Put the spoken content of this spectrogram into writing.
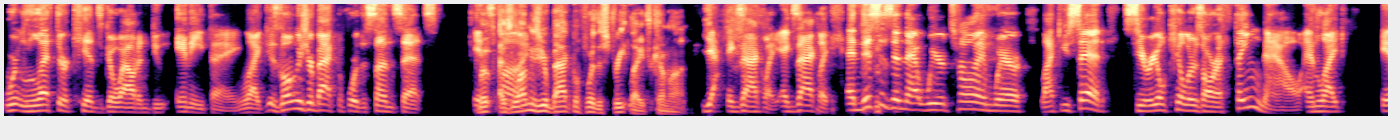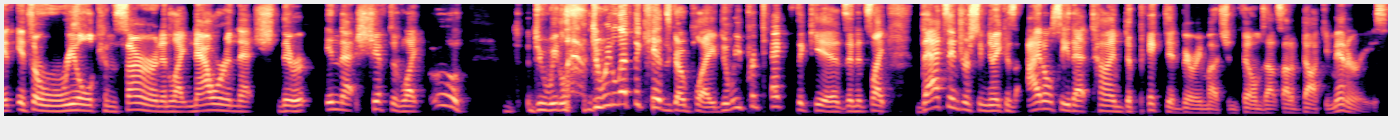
were let their kids go out and do anything. Like, as long as you're back before the sun sets, as long as you're back before the streetlights come on Yeah, exactly, exactly. And this is in that weird time where, like you said, serial killers are a thing now, and like it, it's a real concern. And like now we're in that sh- they're in that shift of like, oh, do we let, do we let the kids go play? Do we protect the kids? And it's like that's interesting to me because I don't see that time depicted very much in films outside of documentaries.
